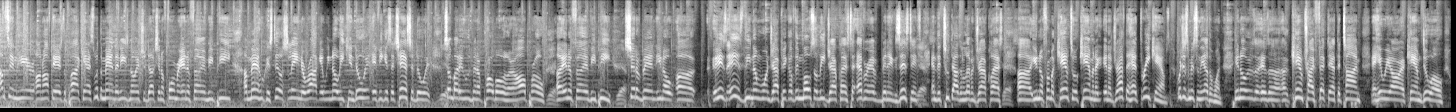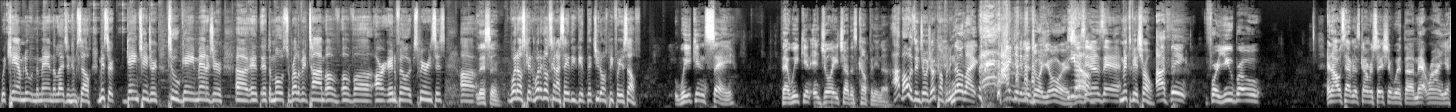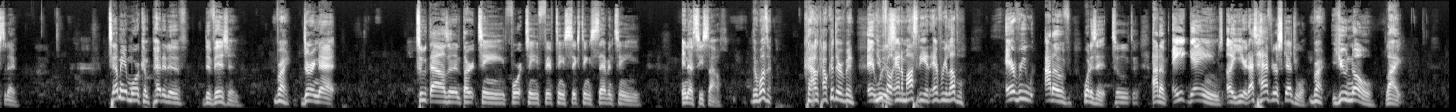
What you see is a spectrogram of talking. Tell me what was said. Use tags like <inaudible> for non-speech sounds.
I'm sitting here on Off the Edge, the podcast, with the man that needs no introduction, a former NFL MVP, a man who can still sling the rock, and we know he can do it if he gets a chance to do it. Yeah. Somebody who's been a Pro Bowler, All Pro, Yeah. uh, NFL MVP, Yeah. should have been, you know, uh, is is the number one draft pick of the most elite draft class to ever have been in existence Yes. in the 2011 draft class. Yes. Uh, you know, from a cam to a cam in a, in a draft that had three cams. We're just missing the other one. You know, it was a, it was a, a cam trifecta at the time, and here we are, a cam duo with Cam Newton, the man, the legend himself, Mr. Game Changer, two game manager uh, at, at the most relevant time of of uh, our NFL experiences. Uh, Listen, what else can what else can I say that you get that you don't speak for yourself? we can say that we can enjoy each other's company now. I've always enjoyed your company. No, like I didn't <laughs> enjoy yours. You Yeah. see what I'm saying? meant to be a troll. I think for you, bro, and I was having this conversation with uh, Matt Ryan yesterday. Tell me a more competitive division Right. during that 2013, 14, 15, 16, 17 NFC South. There wasn't. How, how could there have been? It you was- felt animosity at every level. Every out of what is it? Two, two out of eight games a year. That's half your schedule. Right. You know, like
